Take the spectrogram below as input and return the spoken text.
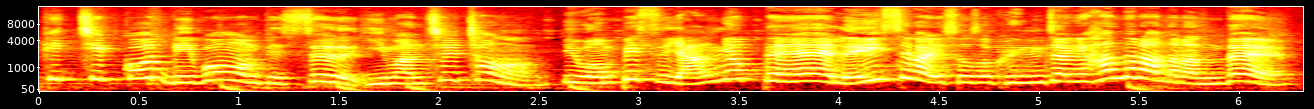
피치꽃 리본 원피스 27,000원. 이 원피스 양옆에 레이스가 있어서 굉장히 하늘하늘한데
